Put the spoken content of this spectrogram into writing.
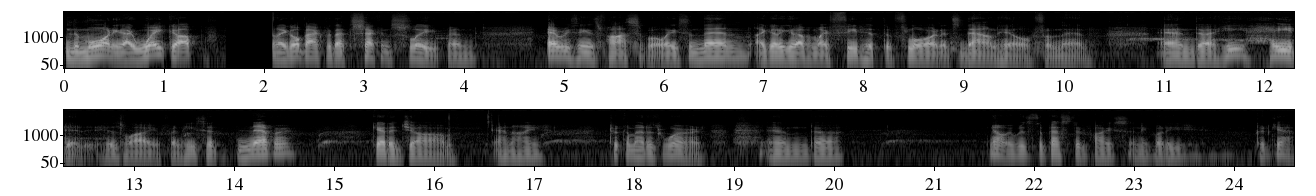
in the morning, I wake up and I go back for that second sleep and everything is possible. And he said, and then I got to get up and my feet hit the floor and it's downhill from then. And uh, he hated his life and he said, never get a job. And I took him at his word. And uh, no, it was the best advice anybody could get.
